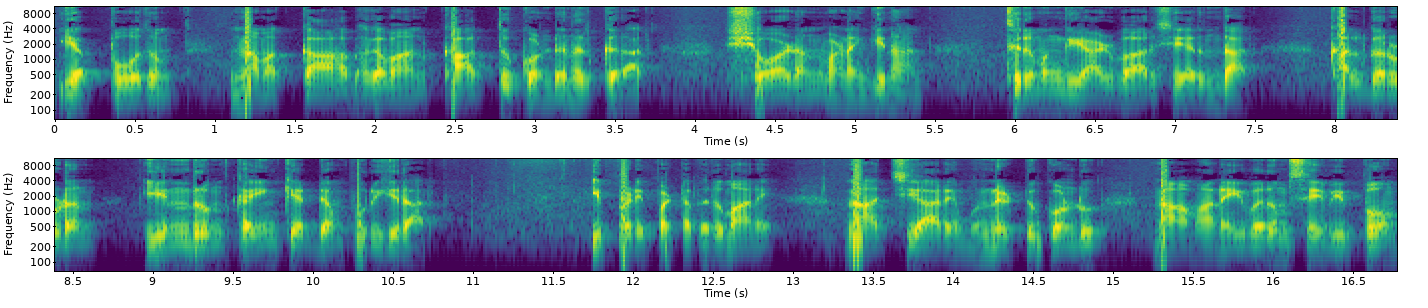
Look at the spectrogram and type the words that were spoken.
எப்போதும் நமக்காக பகவான் காத்து கொண்டு நிற்கிறார். சோழன் வணங்கினான் திருமங்கையாழ்வார் சேர்ந்தார் கல்கருடன் இன்றும் கைங்கெட்டம் புரிகிறார். இப்படிப்பட்ட பெருமானை நாச்சியாரை முன்னிட்டு கொண்டு நாம் அனைவரும் சேவிப்போம்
